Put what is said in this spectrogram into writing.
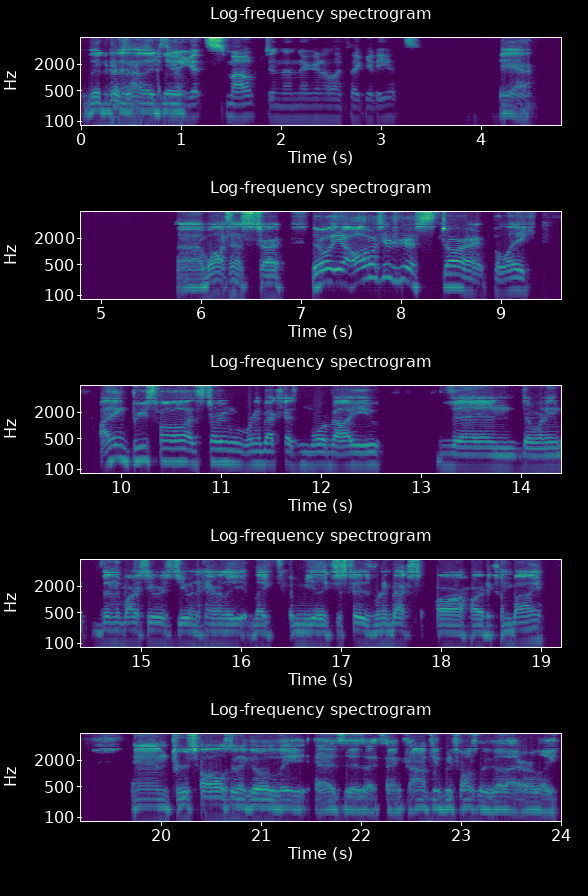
It depends on how they do. Gonna get smoked, and then they're gonna look like idiots. Yeah. Uh, Watson has to start. They're all yeah. All of us are gonna start, but like I think Breece Hall as starting running back has more value than the running than the wide receivers do inherently, like immediately, just because running backs are hard to come by. And Breece Hall is going to go late as is. I think. I don't think Breece Hall is going to go that early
